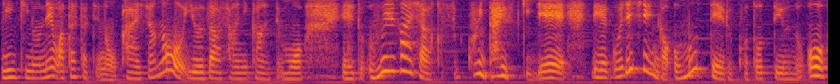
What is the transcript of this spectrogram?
人気のね私たちの会社のユーザーさんに関しても、えーと、運営会社がすっごい大好きででご自身が思っていることっていうのを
